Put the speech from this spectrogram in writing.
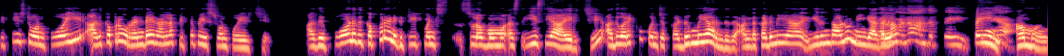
கிட்னி ஸ்டோன் போயி, அதுக்கப்புறம் ஒரு 2டே நாள்ல பித்தப்பை ஸ்டோன் போயிருச்சு. அது போனதுக்கப்புறம் எனக்கு ட்ரீட்மெண்ட் ஸ் சுலபமா ஈஸியா ஆயிருச்சு. அதுவரைக்கும் கொஞ்சம் கடுமையா இருந்தது. அந்த கடுமையா இருந்தாலும் நீங்க அதெல்லாம் கடுமைனா அந்த பெயின் பெயின் இல்லையா? ஆமாங்க.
